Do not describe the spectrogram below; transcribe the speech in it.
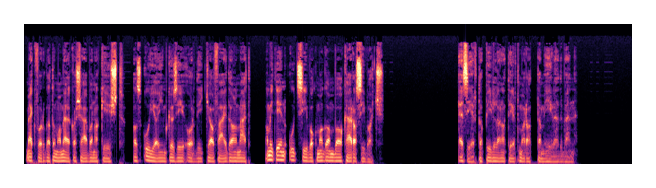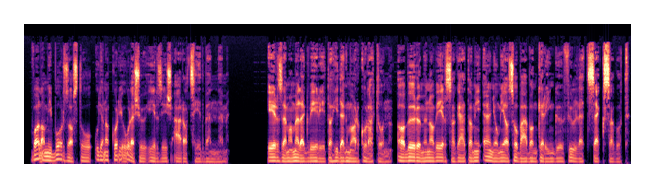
Megforgatom a melkasában a kést, az ujjaim közé ordítja a fájdalmát, amit én úgy szívok magamba, akár a szivacs. Ezért a pillanatért maradtam életben. Valami borzasztó, ugyanakkor jóleső érzés árad szét bennem. Érzem a meleg vérét a hideg markolaton, a bőrömön a vérszagát, ami elnyomja a szobában keringő füllet szexagot.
